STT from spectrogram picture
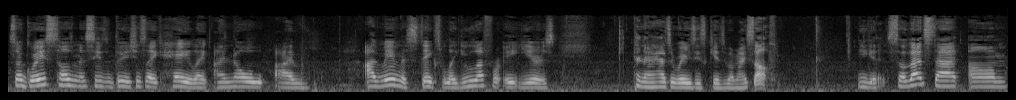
So Grace tells him in season three, she's like, hey, like, I know I've I've made mistakes, but like you left for eight years and I had to raise these kids by myself you get it. So that's that. Um,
